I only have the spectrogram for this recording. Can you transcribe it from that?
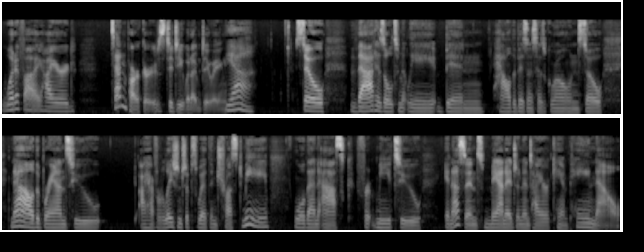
what if i hired 10 Parkers to do what I'm doing. Yeah. So that has ultimately been how the business has grown. So now the brands who I have relationships with and trust me will then ask for me to, in essence, manage an entire campaign now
